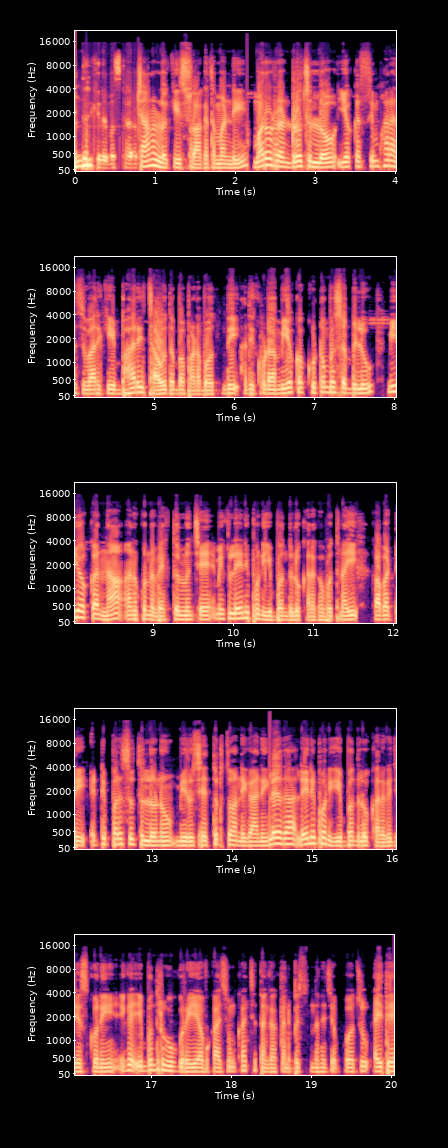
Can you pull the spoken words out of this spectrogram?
అందరికీ నమస్కారం. ఛానల్లోకి స్వాగతం అండి మరో రెండు రోజుల్లో ఈ యొక్క సింహరాశి వారికి భారీ చావు దెబ్బ పడబోతుంది. అది కూడా మీ యొక్క కుటుంబ సభ్యులు మీ యొక్క నా అనుకున్న వ్యక్తుల నుంచే మీకు లేనిపోని ఇబ్బందులు కలగబోతున్నాయి. కాబట్టి ఎట్టి పరిస్థితుల్లోనూ మీరు శత్రుత్వాన్ని గాని లేదా లేనిపోని ఇబ్బందులు కలగజేసుకుని ఇక ఇబ్బందులకు గురయ్యే అవకాశం ఖచ్చితంగా కనిపిస్తుందని చెప్పుకోవచ్చు. అయితే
